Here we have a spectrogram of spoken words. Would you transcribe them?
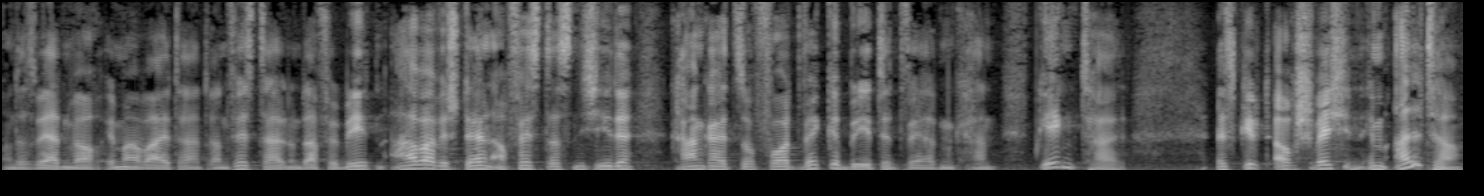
Und das werden wir auch immer weiter dran festhalten und dafür beten. Aber wir stellen auch fest, dass nicht jede Krankheit sofort weggebetet werden kann. Im Gegenteil, es gibt auch Schwächen im Alter.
